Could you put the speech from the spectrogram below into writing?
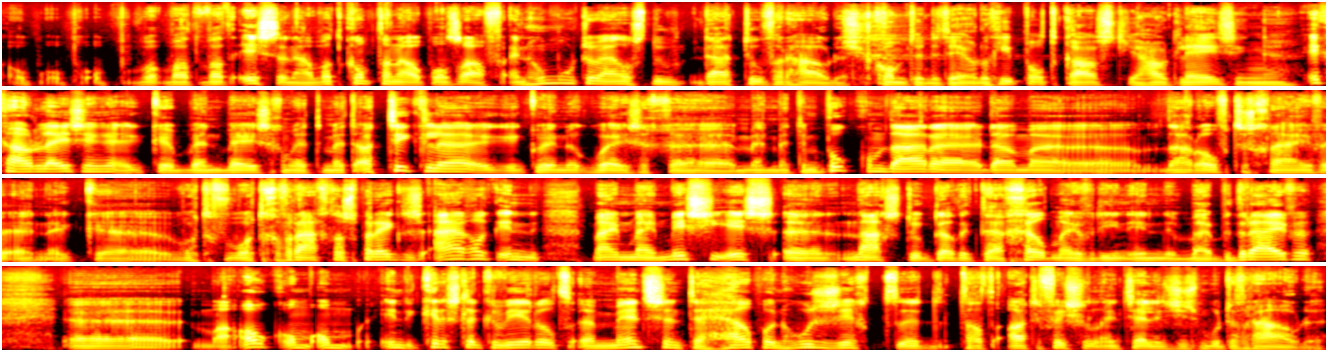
op, op, op wat, wat is er nou? Wat komt er nou op ons af? En hoe moeten wij ons daartoe verhouden? Dus je komt in de theologie-podcast, je houdt lezingen. Ik houd lezingen, ik ben bezig met, met artikelen. Ik, ik ben ook bezig met, met een boek om daar, daar, daarover te schrijven. En ik word, word gevraagd als spreker. Dus eigenlijk in mijn, mijn missie is naast dat ik daar geld mee verdien in, bij bedrijven. Uh, maar ook om, om in de christelijke wereld uh, mensen te helpen hoe ze zich tot artificial intelligence moeten verhouden.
